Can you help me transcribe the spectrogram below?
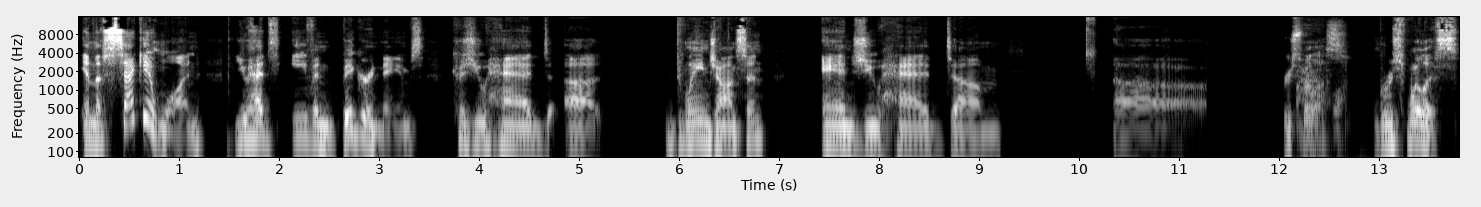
In the second one, you had even bigger names because you had uh Dwayne Johnson and you had um uh Bruce Willis. Bruce Willis.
